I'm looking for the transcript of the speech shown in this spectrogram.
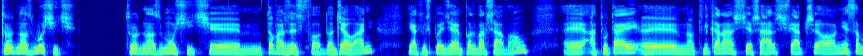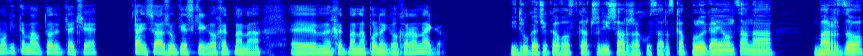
trudno zmusić trudno zmusić e, towarzystwo do działań, jak już powiedziałem, pod Warszawą, a tutaj no, kilkanaście szarż świadczy o niesamowitym autorytecie Stanisława Żółkiewskiego, hetmana, hetmana polnego koronnego. I druga ciekawostka, czyli szarża husarska, polegająca na bardzo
